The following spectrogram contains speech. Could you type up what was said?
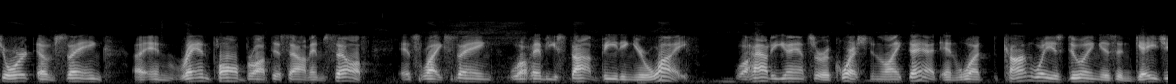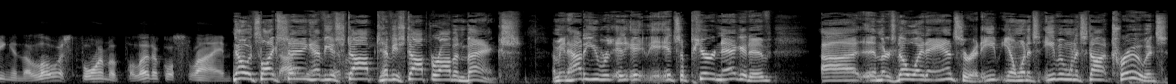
short of saying, uh, and Rand Paul brought this out himself. It's like saying, "Well, have you stopped beating your wife?" Well, how do you answer a question like that? And what Conway is doing is engaging in the lowest form of political slime. No, it's like saying, "Have you stopped? Have you stopped robbing banks?" I mean, how do you? It, it, it's a pure negative, uh, and there's no way to answer it. You know, when it's even when it's not true, it's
